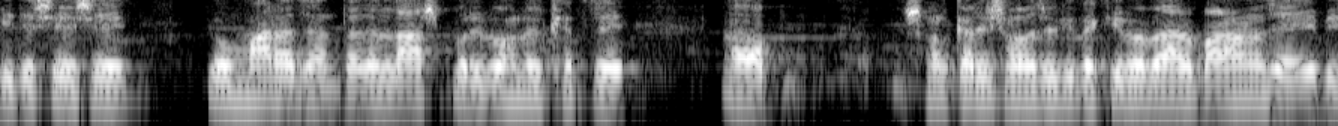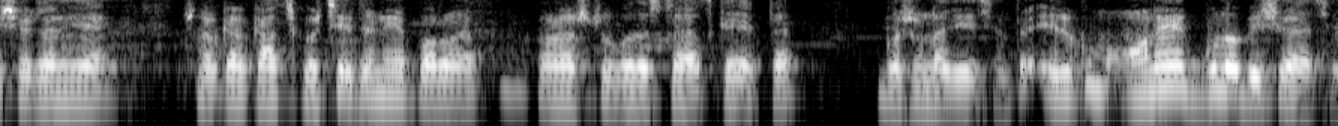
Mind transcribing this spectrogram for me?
বিদেশে এসে কেউ মারা যান, তাদের লাশ পরিবহনের ক্ষেত্রে সরকারি সহযোগিতা কীভাবে আরও বাড়ানো যায়, এই বিষয়টা নিয়ে সরকার কাজ করছে, এটা নিয়ে পররাষ্ট্র উপদেষ্টা আজকে একটা ঘোষণা দিয়েছেন। তো এরকম অনেকগুলো বিষয় আছে,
